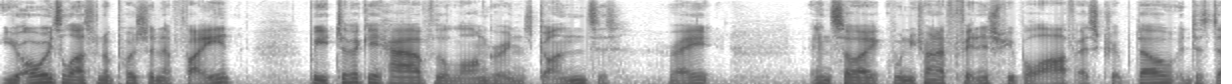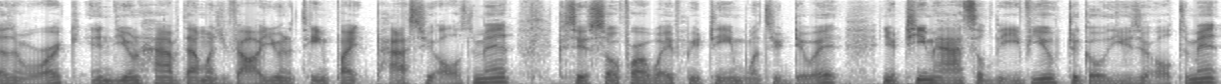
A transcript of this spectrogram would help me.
you're always the last one to push in a fight but you typically have the long range guns right and so like when you're trying to finish people off as crypto, it just doesn't work, and you don't have that much value in a team fight past your ultimate because you're so far away from your team once you do it. And your team has to leave you to go use your ultimate,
